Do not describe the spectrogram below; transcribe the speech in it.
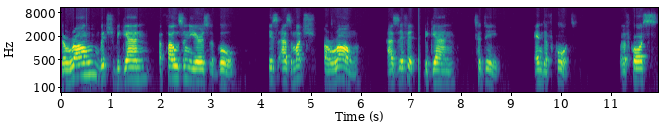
The wrong which began a thousand years ago is as much a wrong as if it began today. End of quote. Well, of course,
